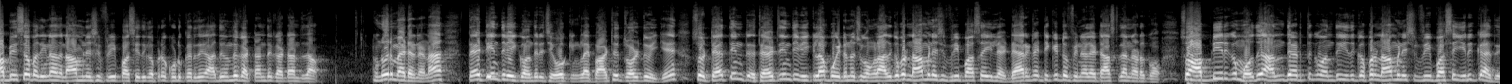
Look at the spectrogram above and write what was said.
ஆப்வியஸாக பார்த்தீங்கன்னா அந்த நாமினேஷன் ஃப்ரீ பாஸ் இதுக்கப்புறம் கொடுக்குறது அது வந்து கட்டானது கட்டானது தான். இன்னொரு மேட்டர் என்னன்னா தேர்ட்டீன்த் வீக் வந்துருச்சு ஓகேங்களா இப்போ அடுத்து twelfth week so thirteenth thirteenth வீக்லாம் போயிட்டுன்னு வச்சுக்கோங்களேன் அதுக்கப்புறம் நாமினேஷன் ஃப்ரீ பாஸே இல்லை. டேரக்டாக டிக்கெட் டு ஃபினாலே டாஸ்க் தான் நடக்கும். ஸோ அப்படி இருக்கும்போது அந்த இடத்துக்கு வந்து இதுக்கப்புறம் நாமினேஷன் ஃப்ரீ பாஸே இருக்காது.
